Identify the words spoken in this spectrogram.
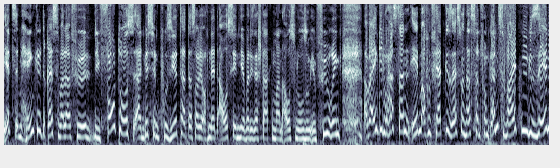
jetzt im Henkeldress, weil er für die Fotos ein bisschen posiert hat. Das soll ja auch nett aussehen hier bei dieser Startnummern-Auslosung im Führing. Aber Enki, du hast dann eben auf dem Pferd gesessen und hast dann von ganz Weitem gesehen,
